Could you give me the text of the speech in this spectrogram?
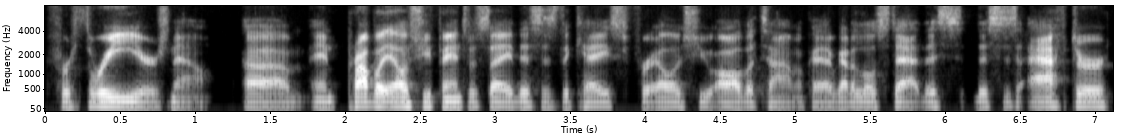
for three years now. Um, and probably LSU fans would say this is the case for LSU all the time. Okay, I've got a little stat. This this is after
